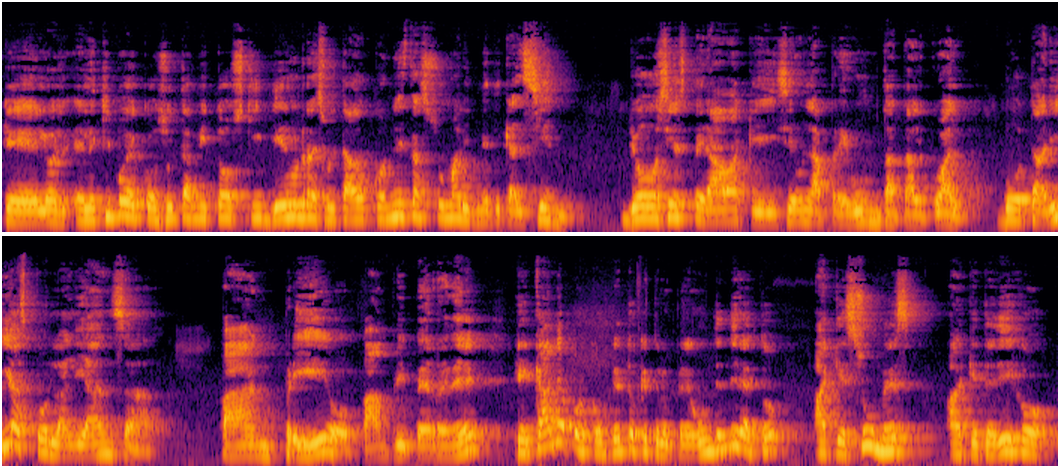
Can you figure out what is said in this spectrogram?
que el equipo de consulta Mitowski diera un resultado con esta suma aritmética al 100. Yo sí esperaba que hicieran la pregunta tal cual. ¿Votarías por la alianza PAN-PRI o PAN-PRI-PRD? Que cambia por completo que te lo pregunten directo a que sumes al que te dijo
